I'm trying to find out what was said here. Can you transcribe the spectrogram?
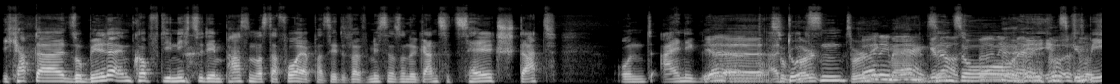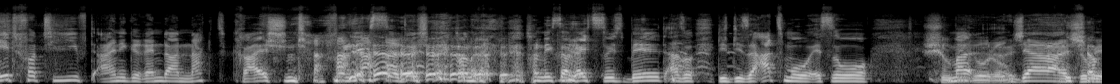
Ich habe da so Bilder im Kopf, die nicht zu dem passen, was da vorher passiert ist, weil für mich ist das so eine ganze Zeltstadt und einige ja, äh, so Dutzend Burn- Burning Man, genau, sind so Burning Man, ins so. Gebet vertieft, einige Ränder nackt kreischend von links, durch, von, von links nach rechts durchs Bild. Also die, diese Atmo ist so. Schubiguru. Ja, Ich habe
